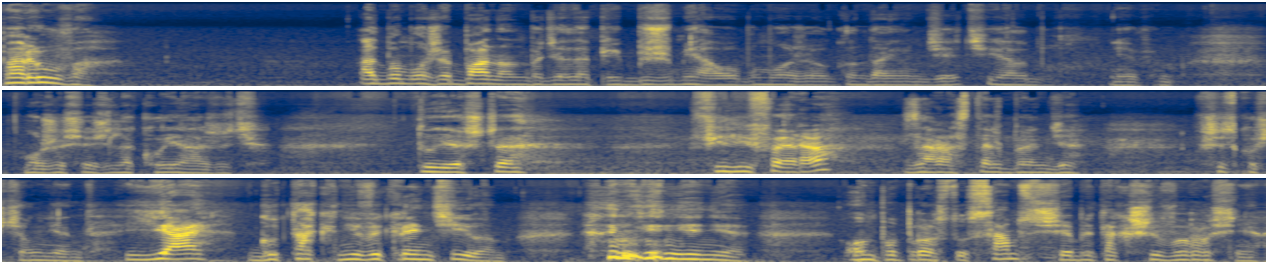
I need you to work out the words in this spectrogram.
paruwa. Albo może banan będzie lepiej brzmiało, bo może oglądają dzieci, albo nie wiem, może się źle kojarzyć. Tu jeszcze filifera, zaraz też będzie wszystko ściągnięte. Ja go tak nie wykręciłem. nie, nie, nie. On po prostu sam z siebie tak krzywo rośnie.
